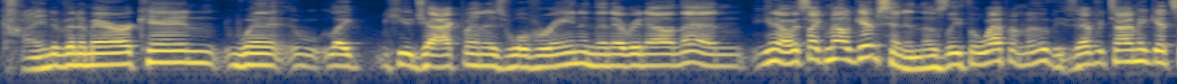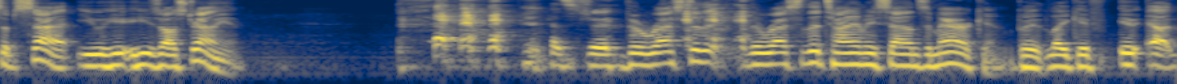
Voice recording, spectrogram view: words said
kind of an American when like Hugh Jackman is Wolverine, and then every now and then, you know, it's like Mel Gibson in those Lethal Weapon movies. Every time he gets upset, you he, he's Australian. That's true. The rest of the the rest of the time he sounds American. But like if, if uh,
